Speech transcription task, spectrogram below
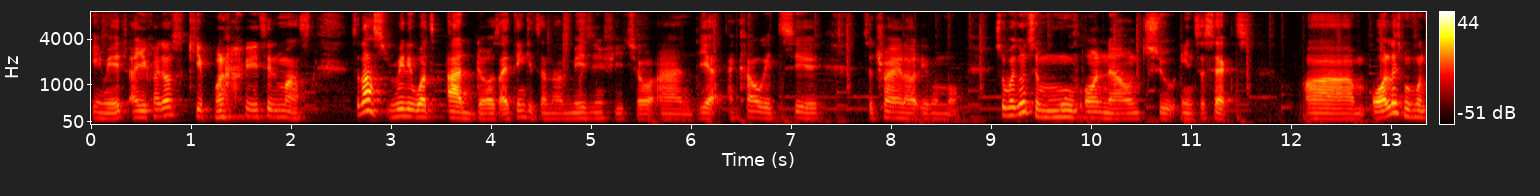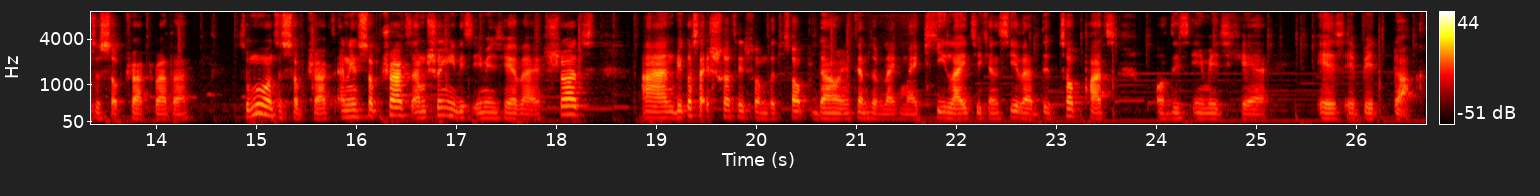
image and you can just keep on creating masks. So that's really what add does. I think it's an amazing feature and yeah, I can't wait to, to try it out even more. So we're going to move on now to intersect. Um, or let's move on to subtract rather. So move on to subtract and in subtract, I'm showing you this image here that I shot and because I shot it from the top down in terms of like my key light, you can see that the top part of this image here is a bit dark.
